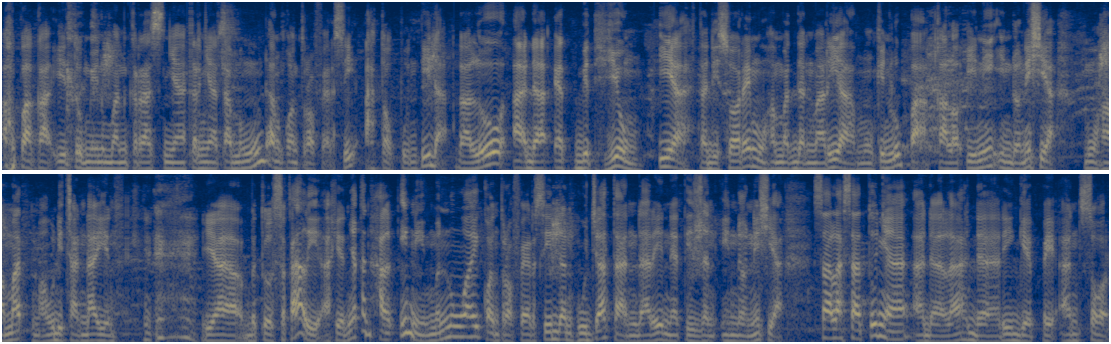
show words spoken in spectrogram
Apakah itu minuman kerasnya ternyata mengundang kontroversi ataupun tidak. Lalu ada Edbit Hyung. Iya, tadi sore Muhammad dan Maria mungkin lupa kalau ini Indonesia. Muhammad Muhammad mau dicandain. ya betul sekali, akhirnya kan hal ini menuai kontroversi dan hujatan dari netizen Indonesia. Salah satunya adalah dari GP Ansor.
